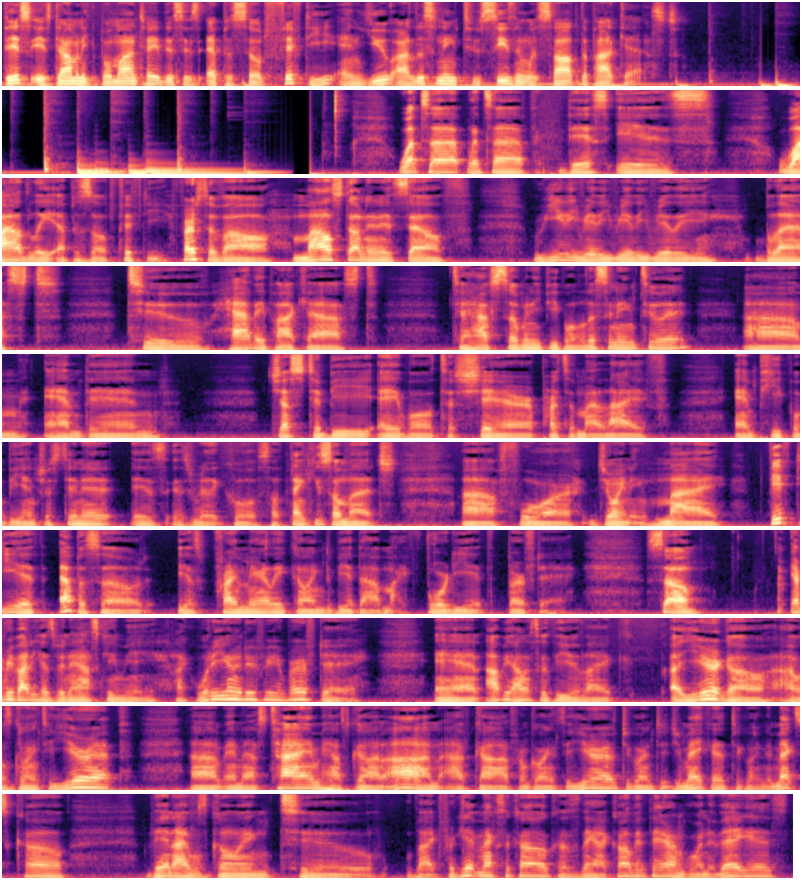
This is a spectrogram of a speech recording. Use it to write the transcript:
This is Dominique Beaumonte. This is episode 50, and you are listening to Seasoned with Salt, the podcast. What's up? What's up? This is Wildly episode 50. First of all, milestone in itself. Really, really, really, really blessed to have a podcast to have so many people listening to it, um, and then just to be able to share parts of my life and people be interested in it is is really cool. So thank you so much uh, for joining. My 50th episode is primarily going to be about my 40th birthday. So everybody has been asking me, like, what are you going to do for your birthday? And I'll be honest with you, like, a year ago, I was going to Europe. Um, and as time has gone on, I've gone from going to Europe to going to Jamaica to going to Mexico. Then I was going to, like, forget Mexico because they got COVID there. I'm going to Vegas.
